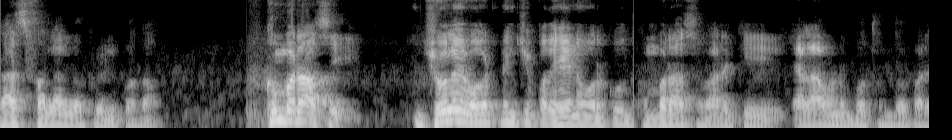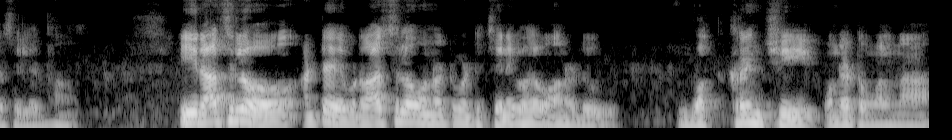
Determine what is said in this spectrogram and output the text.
రాశి ఫలాల్లోకి వెళ్ళిపోదాం. కుంభరాశి. జూలై ఒకటి నుంచి పదిహేను వరకు కుంభరాశి వారికి ఎలా ఉండబోతుందో పరిశీలిద్దాం. ఈ రాశిలో అంటే ఇప్పుడు రాశిలో ఉన్నటువంటి శని భగవానుడు వక్రించి ఉండటం వలన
